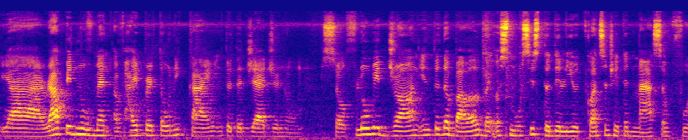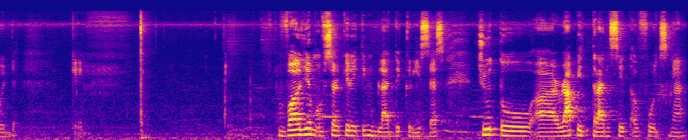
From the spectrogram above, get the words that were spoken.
Yeah, rapid movement of hypertonic chyme into the jejunum. So, fluid drawn into the bowel by osmosis to dilute concentrated mass of food. Okay. Volume of circulating blood decreases due to uh, rapid transit of foods nga.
